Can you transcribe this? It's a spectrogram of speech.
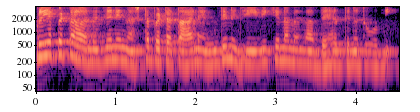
പ്രിയപ്പെട്ട അനുജനെ നഷ്ടപ്പെട്ട താൻ എന്തിന് ജീവിക്കണമെന്ന് അദ്ദേഹത്തിന് തോന്നി.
